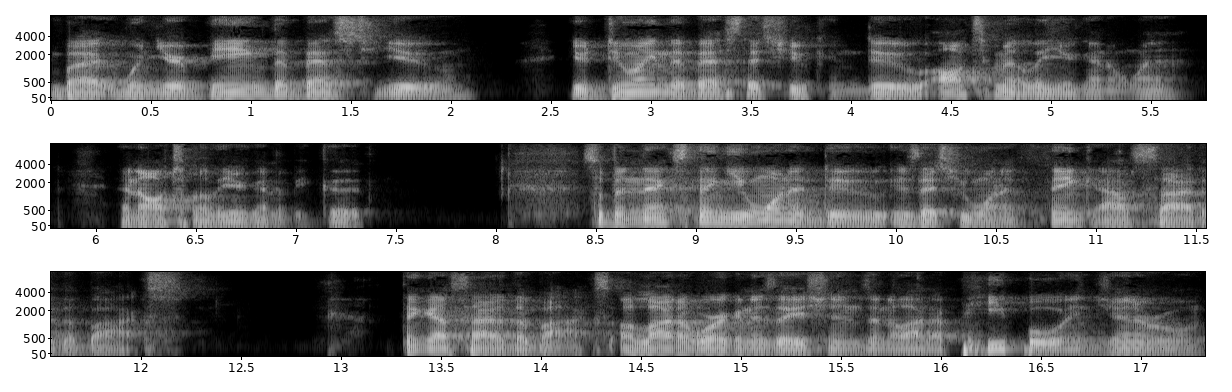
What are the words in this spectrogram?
But when you're being the best you, you're doing the best that you can do, ultimately you're going to win and ultimately you're going to be good. So the next thing you want to do is that you want to think outside of the box. Think outside of the box. A lot of organizations and a lot of people in general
